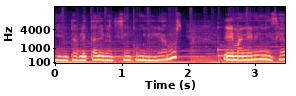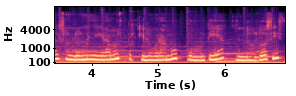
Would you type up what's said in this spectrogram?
en tableta de 25 miligramos. De manera inicial son 2 miligramos por kilogramo por día en dos dosis.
